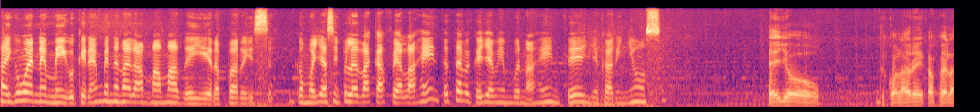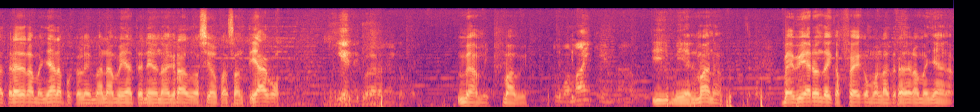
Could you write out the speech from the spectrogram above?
Algún enemigo quería envenenar a la mamá de ella, parece. Y como ella siempre le da café a la gente, usted ve que ella es bien buena gente, ella cariñosa. Ellos colaron el café a las 3 de la mañana porque la hermana mía tenía una graduación para Santiago. ¿Quién te colaron el café? Mami, mami ¿Tu mamá y quién? Ajá. y mi hermana bebieron del café como a las 3 de la mañana.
